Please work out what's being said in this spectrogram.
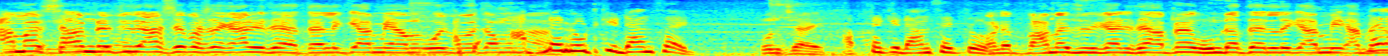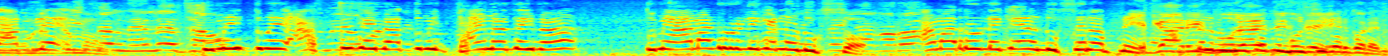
আমার সামনে যদি আশেপাশে গাড়ি থাকে তাহলে কি আমি আম- ওই যাব না? আপনার রুট কি ডান সাইড কোন সাইড আপনি কি ডান সাইড রোড মানে বামে যদি গাড়ি থাকে আপনার হুন্ডা তাহলে আমি আপনি তুমি তুমি আসতে যাইবা তুমি থাইমা যাইবা। তুমি আমার রুটে কেন ঢুকছো আমার রুটে কেন ঢুকছেন আপনি গাড়ি ঘুরাই দিছে স্বীকার করেন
